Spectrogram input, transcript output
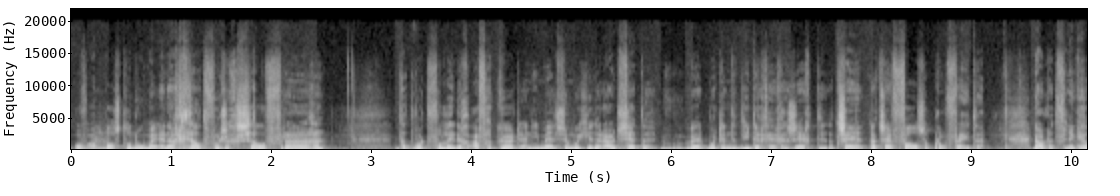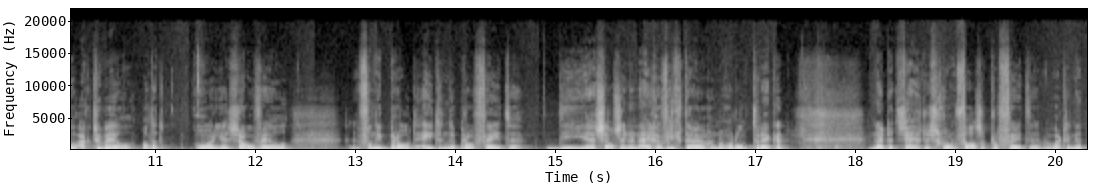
of apostel noemen en dan geld voor zichzelf vragen. Dat wordt volledig afgekeurd en die mensen moet je eruit zetten. Wordt in de Diederge gezegd. Dat zijn, dat zijn valse profeten. Nou, dat vind ik heel actueel. Want dat hoor je zoveel. Van die broodetende profeten. Die eh, zelfs in hun eigen vliegtuigen nog rondtrekken. Nou, dat zijn dus gewoon valse profeten. Wordt in het,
